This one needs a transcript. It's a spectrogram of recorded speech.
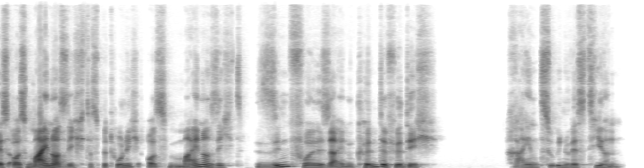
es aus meiner Sicht, das betone ich, aus meiner Sicht sinnvoll sein könnte für dich, rein zu investieren.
